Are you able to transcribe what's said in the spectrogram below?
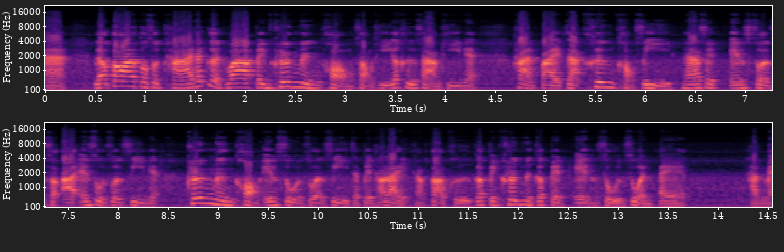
อะแล้วก็ตัวสุดท้ายถ้าเกิดว่าเป็นครึ่งหนึ่งของ 2 ทีก็คือ 3 ทีเนี่ย ผ่านไปจากครึ่งของ 4 นะฮะเสร็จ n ส่วนอ่า n 0ส่วน4เนี่ย ครึ่งหนึ่งของ n 0ส่วน4จะเป็นเท่าไหร่คำตอบคือก็เป็นครึ่งหนึ่งก็เป็น n 0ส่วน8ทันไหม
